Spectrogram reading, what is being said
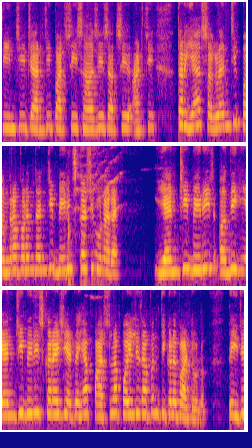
तीनची चारची पाचशे सहाशे सातशे आठशे तर या सगळ्यांची पंधरा पर्यंतची बेरीज कशी होणार आहे? यांची बेरीज अधिक यांची बेरीज करायची आहे. तर ह्या पाचला पहिलेच आपण तिकडे पाठवलं. तर इथे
